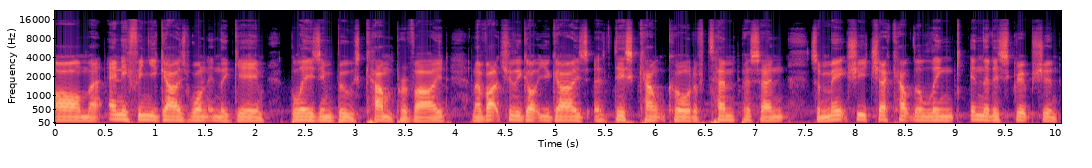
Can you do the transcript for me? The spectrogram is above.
armor, anything you guys want in the game, Blazing Boost can provide. And I've actually got you guys a discount code of 10%, so make sure you check out the link in the description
